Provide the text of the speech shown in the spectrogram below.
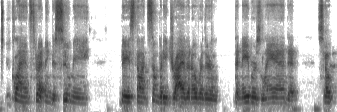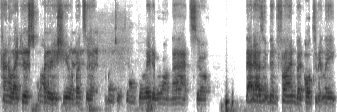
two clients threatening to sue me based on somebody driving over their the neighbor's land, and so kind of like your squatter issue, a bunch of a bunch of stuff related around that. So that hasn't been fun, but ultimately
